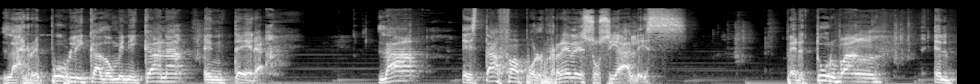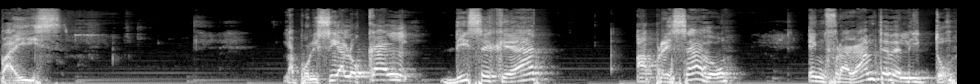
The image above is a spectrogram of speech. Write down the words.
la República Dominicana entera. La estafa por redes sociales perturban el país. La policía local dice que ha apresado en fragante delito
